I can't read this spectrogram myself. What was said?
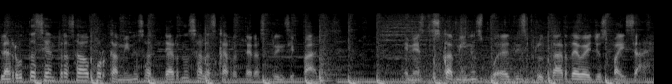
Las rutas se han trazado por caminos alternos a las carreteras principales. En estos caminos puedes disfrutar de bellos paisajes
